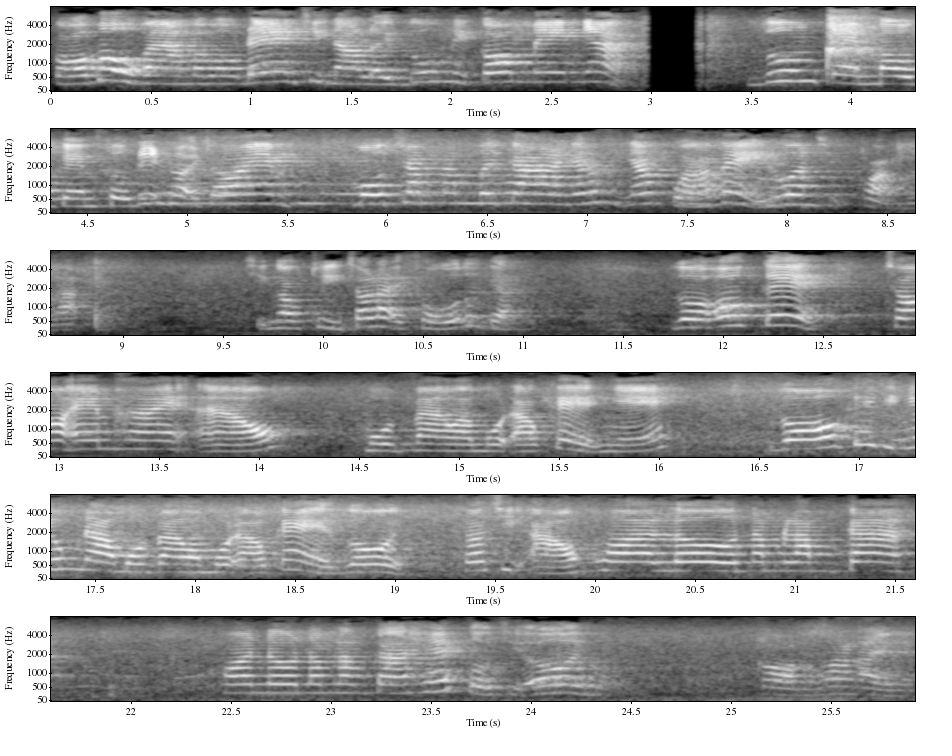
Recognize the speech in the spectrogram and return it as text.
Có màu vàng và màu đen Chị nào lấy zoom thì comment nhá. Zoom kèm màu kèm số điện thoại cho em. 150k này nhá chị nhá. Quá rẻ luôn Chị khoảng lại Chị Ngọc Thủy cho lại số rồi kìa. Rồi ok cho em hai áo Một vào và một áo kẻ nhé. Rồi ok chị Nhung nào một vào và một áo kẻ rồi. Cho chị áo hoa lơ 55k Hoa lơ 55k hết rồi chị ơi. Còn hoa này này.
